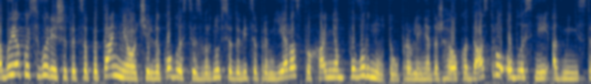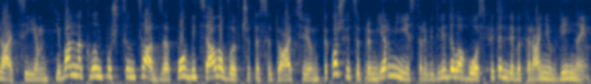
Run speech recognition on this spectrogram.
Аби якось вирішити це питання, очільник області звернувся до віце-прем'єра з проханням повернути управління Держгеокадастру обласній адміністрації. Іванна Климпуш-Цинцадзе пообіцяла вивчити ситуацію. Також віце-прем'єр-міністр відвідала госпіталь для ветеранів війни.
